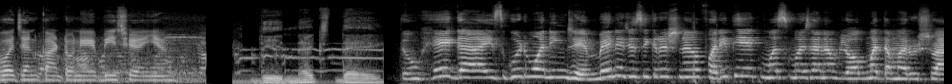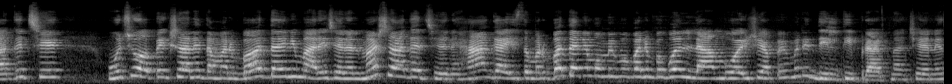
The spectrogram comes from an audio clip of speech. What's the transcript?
વજન કાંટો ને એ બી છે અહીંયા. The next day. તો હે ગાઈઝ, ગુડ મોર્નિંગ જેમ બેને જય શ્રી કૃષ્ણ. ફરીથી એક મસ્ત મજાના વ્લોગમાં તમારું સ્વાગત છે. હું છું અપેક્ષા અને તમારું બધાની મારી ચેનલમાં સ્વાગત છે. અને હા, ગાઈઝ, તમારા બધાને મમ્મી પપ્પાને ભગવાન લાંબુ હોય છે આપણે મારી દિલથી પ્રાર્થના છે. અને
